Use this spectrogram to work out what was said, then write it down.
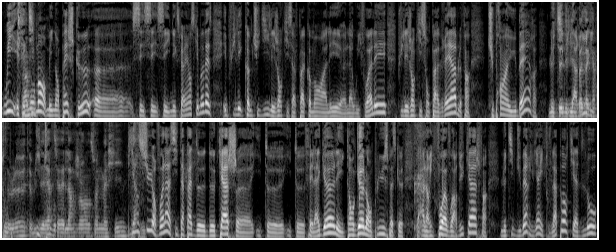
Oui, effectivement, mais il n'empêche que euh, c'est une expérience qui est mauvaise. Et puis, les, comme tu dis, les gens qui savent pas comment aller euh, là où il faut aller, puis les gens qui sont pas agréables. Enfin, tu prends un Uber, le type il arrive, pas ta carte bleue, t'es obligé d'aller retirer de l'argent sur une machine. Bien sûr, voilà, si t'as pas de, de cash, euh, il te il te fait la gueule et il t'engueule en plus parce que alors il faut avoir du cash. Enfin, le type d'Uber, il vient, il t'ouvre la porte, il y a de l'eau,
